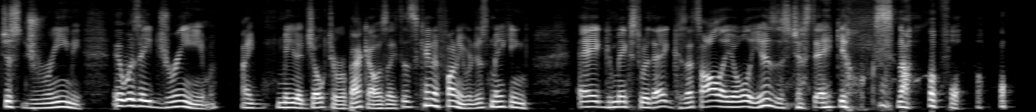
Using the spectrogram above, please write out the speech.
just dreamy. It was a dream. I made a joke to Rebecca. I was like, this is kind of funny. We're just making egg mixed with egg because that's all aioli is, is just egg yolks and olive oil.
